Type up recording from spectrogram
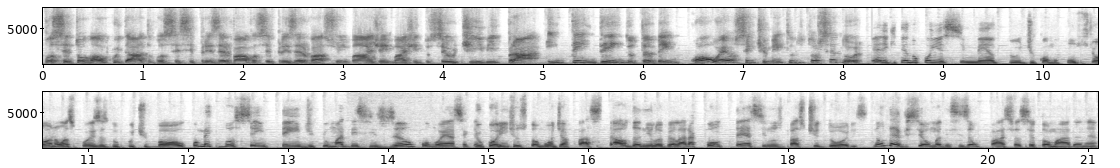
Você tomar o cuidado, você se preservar, você preservar a sua imagem, a imagem do seu time, para entendendo também qual é o sentimento do torcedor. Eric, tendo conhecimento de como funcionam as coisas do futebol, como é que você entende que uma decisão como essa que o Corinthians tomou de afastar o Danilo Avelar acontece nos bastidores? Não deve ser uma decisão fácil a ser tomada, né?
